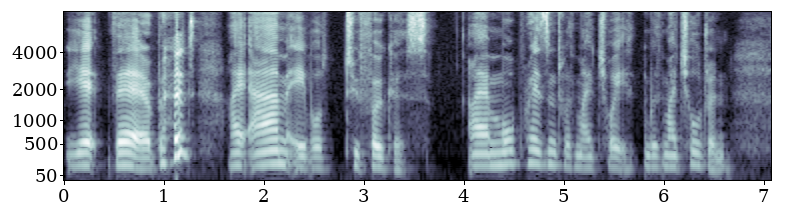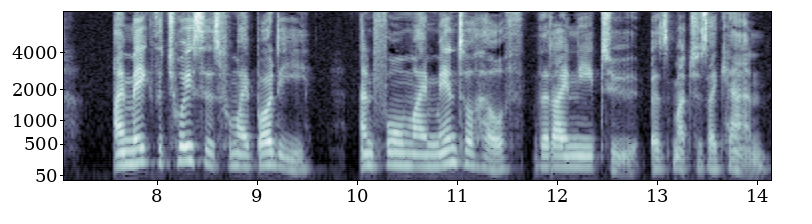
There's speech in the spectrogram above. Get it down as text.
yet there, but I am able to focus. I am more present with my choice with my children. I make the choices for my body and for my mental health that I need to as much as I can.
